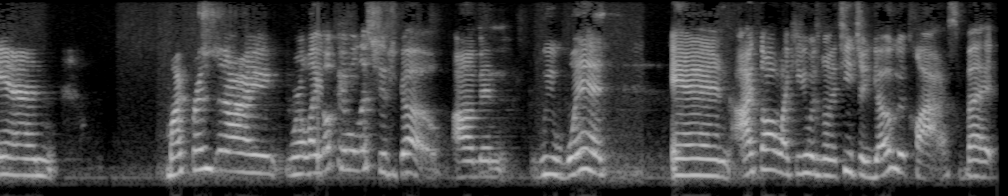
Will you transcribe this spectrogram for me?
and my friends and I were like, okay, well, let's just go. Um, and we went, and I thought like he was going to teach a yoga class, but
